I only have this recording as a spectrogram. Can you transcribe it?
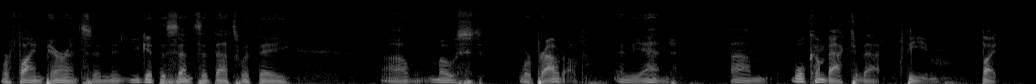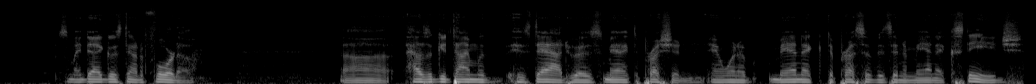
were fine parents, and you get the sense that that's what they uh, most were proud of in the end. Um, we'll come back to that theme. But so my dad goes down to Florida, uh, has a good time with his dad who has manic depression. And when a manic depressive is in a manic stage,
